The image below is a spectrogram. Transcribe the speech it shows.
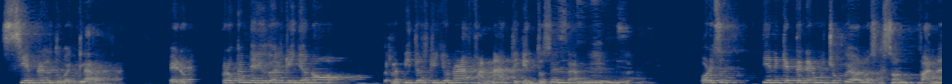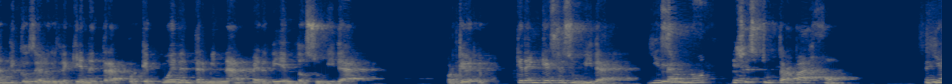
Siempre lo tuve claro. Pero creo que me ayudó el que yo no, repito, el que yo no era fanática. Entonces, a mí, por eso tienen que tener mucho cuidado los que son fanáticos de algo y le quieren entrar, porque pueden terminar perdiendo su vida, porque creen que eso es su vida. Y eso no, eso es tu trabajo. Sí,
